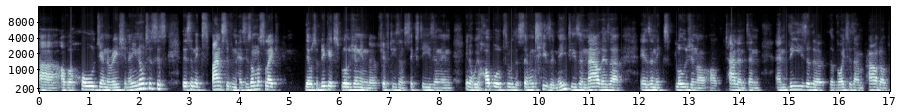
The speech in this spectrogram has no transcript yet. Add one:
uh, of a whole generation, and you notice this there's an expansiveness. It's almost like there was a big explosion in the 50s and 60s, and then you know we hobbled through the 70s and 80s, and now there's a there's an explosion of, of talent and and these are the, the voices I'm proud of.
